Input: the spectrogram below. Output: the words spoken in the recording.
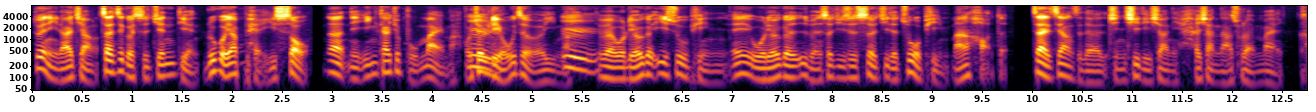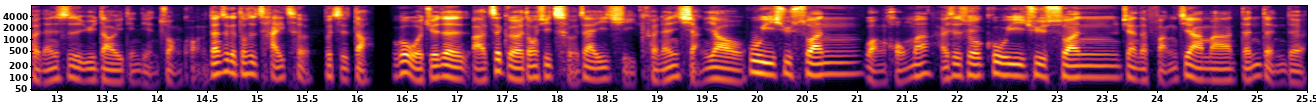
对你来讲，在这个时间点，如果要赔售，那你应该就不卖嘛，我就嗯留着而已嘛，嗯对不对？我留一个艺术品，诶，我留一个日本设计师设计的作品，蛮好的。在这样子的景气底下，你还想拿出来卖，可能是遇到一点点状况，但这个都是猜测，不知道。不过我觉得把这个东西扯在一起，可能想要故意去酸网红吗？还是说故意去酸这样的房价吗？等等的，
